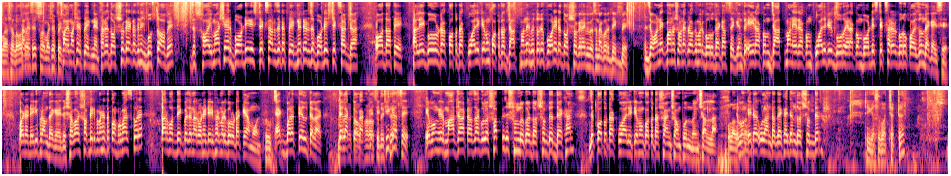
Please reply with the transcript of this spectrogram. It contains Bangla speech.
ছয় মাসের। প্রেগনেন্ট তাহলে দর্শকের একটা জিনিস বুঝতে হবে যে ছয় মাসের বডির স্ট্রাকচার যেটা প্রেগনেন্টের যে বডি স্ট্রাকচারটা অদাতে তাহলে এই গরুটা কতটা কোয়ালিটি এবং কতটা জাতমানের ভেতরে পড়ে এটা দর্শকেরা বিবেচনা করে দেখবে। যে অনেক মানুষ অনেক রকমের গরু দেখাচ্ছে কিন্তু এইরকম জাতমান এরকম কোয়ালিটির গরু এরকম বডি স্ট্রাকচারের গরু কয়জন দেখাইছে? কয়টা ডেয়ারি ফার্ম দেখাইছে? সবার সব ডেয়ারি ফার্মের সাথে কম্প্রোমাইজ করে তারপর দেখবে যে না রনি ডেয়ারি ফার্মের গরুটা কেমন? একবারে তেল তেলাক তেলাক তো ঠিক আছে? এবং এর মাজা টাজা গুলো সবকিছু সুন্দর করে দর্শকদের দেখান যে কতটা কোয়ালিটি এবং কতটা স্বয়ং সম্পূর্ণ ইনশাল্লাহ এবং এটার উলানটা দেখাই দেন দর্শকদের। ঠিক আছে বাচ্চাটা?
